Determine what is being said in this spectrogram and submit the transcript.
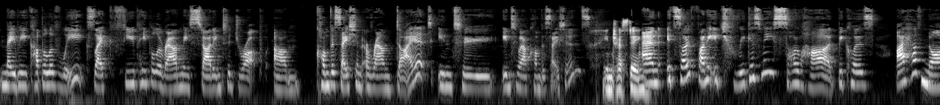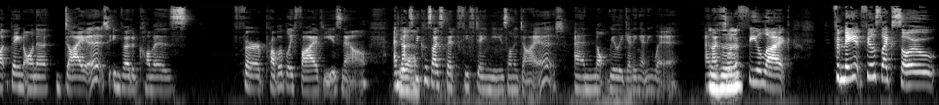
maybe couple of weeks, like few people around me starting to drop um conversation around diet into into our conversations. Interesting. And it's so funny. It triggers me so hard because I have not been on a diet, inverted commas, for probably five years now. And that's Yeah. because I spent 15 years on a diet and not really getting anywhere. And I sort of mm-hmm. feel like, for me, it feels like so.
